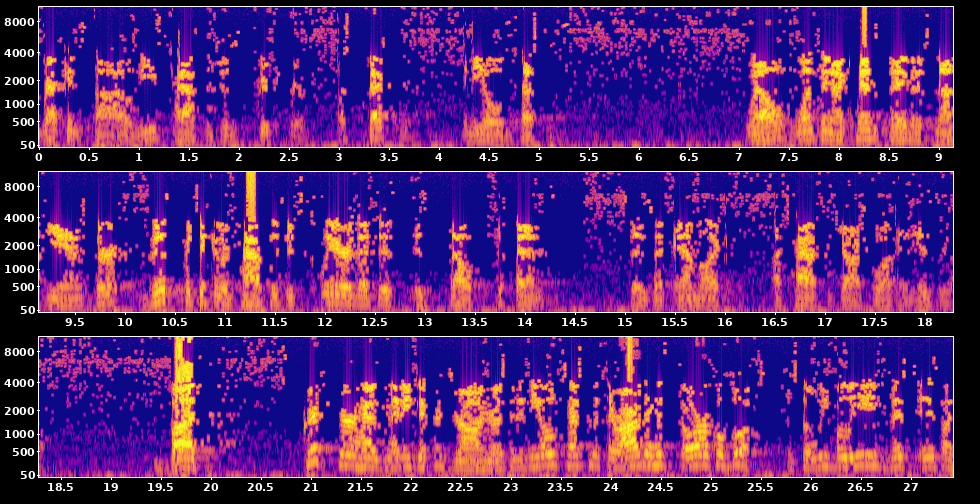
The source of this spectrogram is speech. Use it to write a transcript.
reconcile these passages of Scripture, especially in the Old Testament? Well, one thing I can say, but it's not the answer. This particular passage, it's clear that this is self defense. It says that Amalek attacked Joshua and Israel. But Scripture has many different genres, and in the Old Testament there are the historical books. And so we believe this is a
